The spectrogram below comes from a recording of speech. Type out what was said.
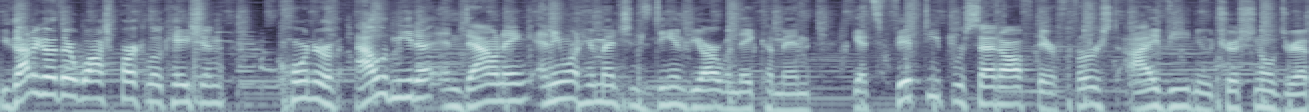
You got to go to their Wash Park location, corner of Alameda and Downing. Anyone who mentions DNVR when they come in gets 50% off their first IV nutritional drip.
